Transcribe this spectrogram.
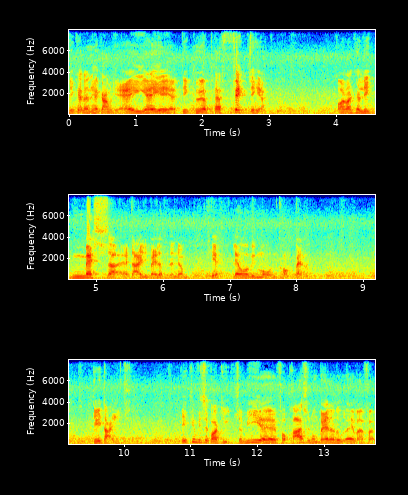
Det kan den her gamle. Ja, ja, ja, ja. Det kører perfekt, det her. Og der kan ligge masser af dejlige baller på den om. Her laver vi Morten Kok-baller. Det er dejligt. Det kan vi så godt lide. Så vi øh, får presset nogle baller ud af i hvert fald.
